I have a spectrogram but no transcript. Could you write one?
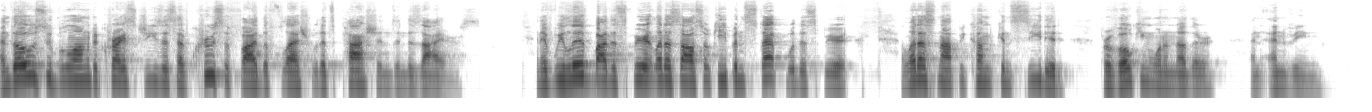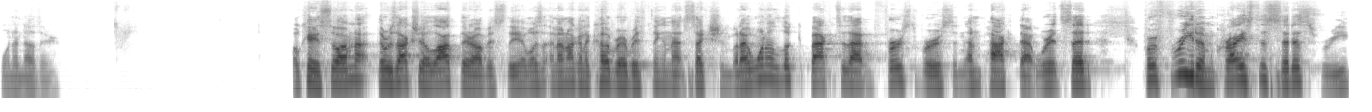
And those who belong to Christ Jesus have crucified the flesh with its passions and desires. And if we live by the Spirit, let us also keep in step with the Spirit. And let us not become conceited, provoking one another and envying one another. Okay, so I'm not, there was actually a lot there, obviously. It was, and I'm not going to cover everything in that section, but I want to look back to that first verse and unpack that, where it said, For freedom Christ has set us free.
